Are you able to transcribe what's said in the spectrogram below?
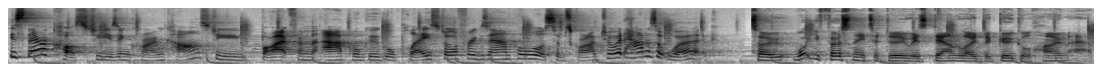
Is there a cost to using Chromecast? Do you buy it from the app or Google Play Store, for example, or subscribe to it? How does it work? So what you first need to do is download the Google Home app.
